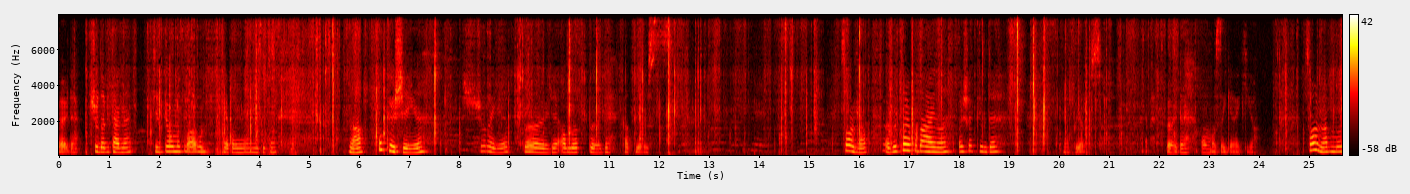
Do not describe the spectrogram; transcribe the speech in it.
Böyle. Şurada bir tane çizgi olması lazım. Yapabilmemiz için. Sonra bu köşeyi şurayı böyle alıp böyle katlıyoruz. Sonra öbür tarafı da aynı o şekilde yapıyoruz. Evet böyle olması gerekiyor. Sonra bunu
